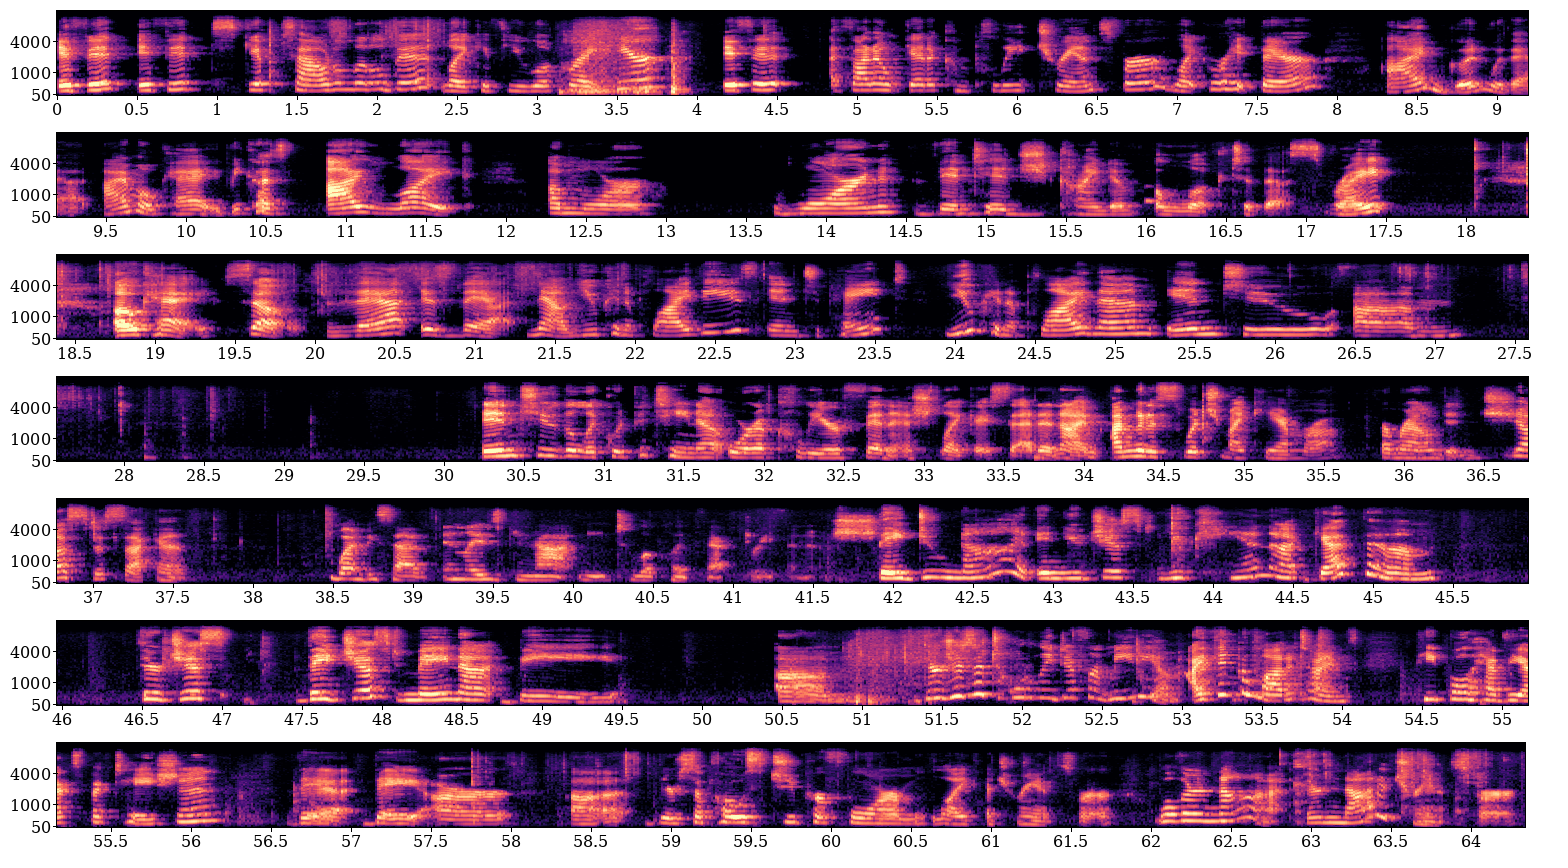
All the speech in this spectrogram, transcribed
if it if it skips out a little bit, like if you look right here, if it if I don't get a complete transfer like right there, I'm good with that. I'm okay because I like a more worn vintage kind of a look to this, right? Okay, so that is that. Now you can apply these into paint. You can apply them into um, into the liquid patina or a clear finish, like I said. And I'm I'm going to switch my camera around in just a second. Wendy said inlays do not need to look like factory finish. They do not, and you just you cannot get them. They're just they just may not be. Um, they're just a totally different medium. I think a lot of times people have the expectation that they are uh, they're supposed to perform like a transfer. Well, they're not. They're not a transfer.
